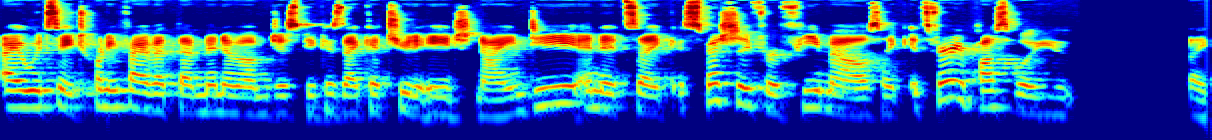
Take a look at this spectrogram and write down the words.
I would say 25 at the minimum, just because that gets you to age 90. And it's like, especially for females, like it's very possible you like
